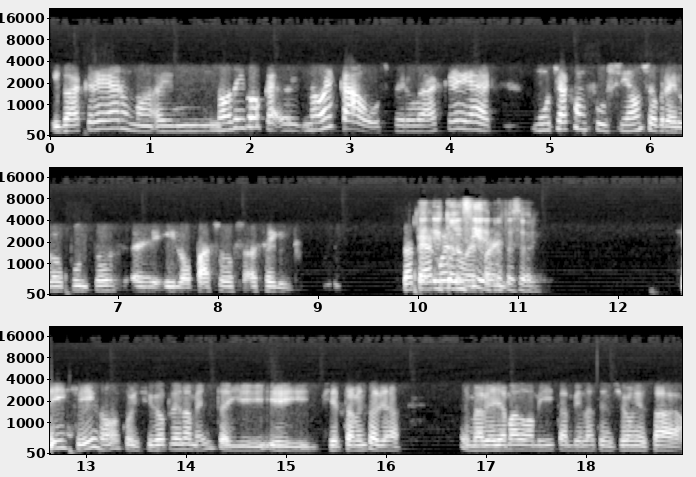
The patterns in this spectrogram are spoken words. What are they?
Y va a crear, un, no digo, no es caos, pero va a crear mucha confusión sobre los puntos eh, y los pasos a seguir. ¿Y coincide, profesor? Sí, sí, no, coincido plenamente y, ciertamente había, me había llamado a mí también la atención esa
